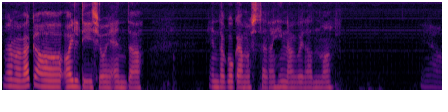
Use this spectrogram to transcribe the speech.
me oleme väga aldis ju enda, enda kogemustele hinnanguid andma. jaa.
